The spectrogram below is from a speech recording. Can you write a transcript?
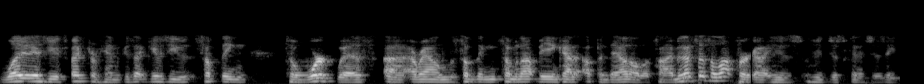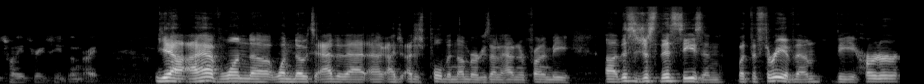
what it is you expect from him because that gives you something to work with uh, around something someone not being kind of up and down all the time and that says a lot for a guy who's who just finished his age 23 season right yeah i have one uh, one note to add to that i, I just pulled the number because i don't have it in front of me uh, this is just this season but the three of them the Huerter,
